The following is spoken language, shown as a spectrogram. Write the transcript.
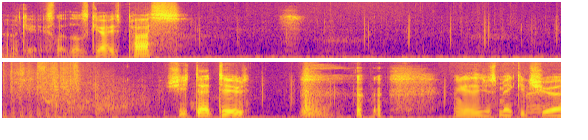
Okay, let's let those guys pass. She's dead, dude. I guess just making sure.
